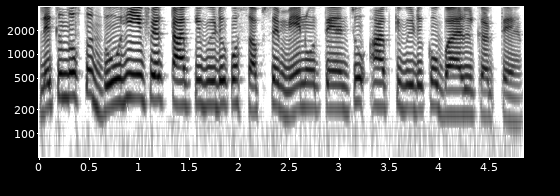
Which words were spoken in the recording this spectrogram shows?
लेकिन दोस्तों, दो ही इफ़ेक्ट आपकी वीडियो को सबसे मेन होते हैं, जो आपकी वीडियो को वायरल करते हैं।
